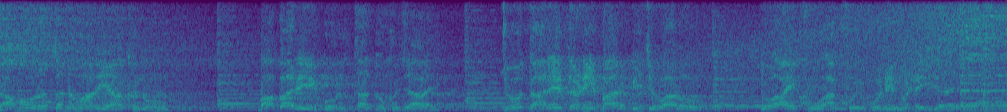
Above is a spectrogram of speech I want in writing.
રામો રતન મારી આંખનું. બાબારી બોલતા દુઃખ જાય. જો તારે ધણી બાર બીજ વાળો તો આખું આખું હોને મઢી જાય.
